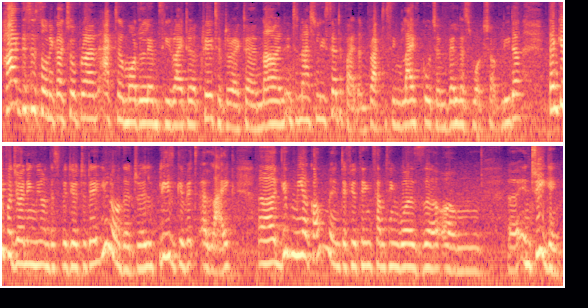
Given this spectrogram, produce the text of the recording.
Hi, this is Sonika Chopra, an actor, model, MC, writer, creative director, and now an internationally certified and practicing life coach and wellness workshop leader. Thank you for joining me on this video today. You know the drill. Please give it a like. Uh, give me a comment if you think something was uh, um, uh, intriguing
